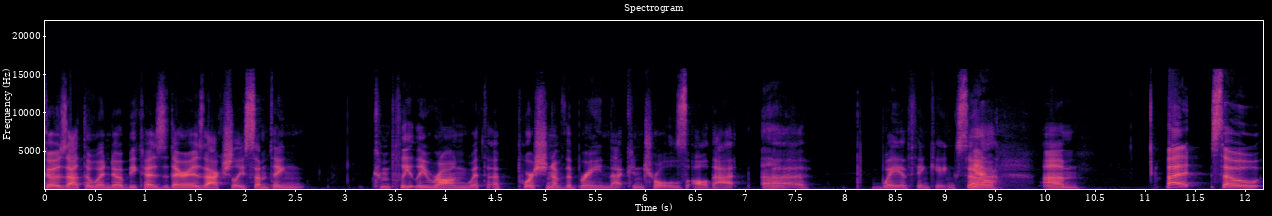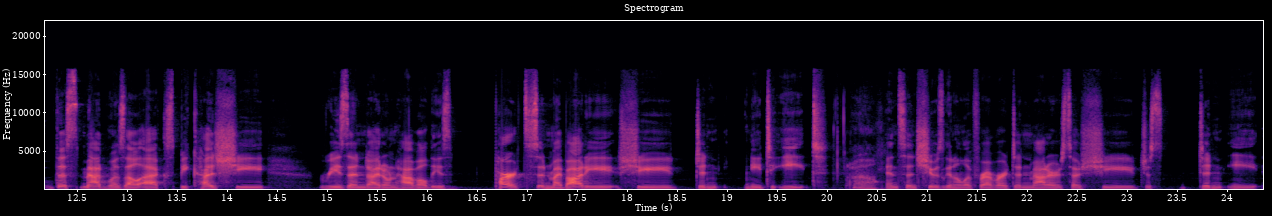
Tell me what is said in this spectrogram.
goes out the window because there is actually something completely wrong with a portion of the brain that controls all that uh, way of thinking. So, Yeah. um, but so this Mademoiselle X, because she reasoned I don't have all these parts in my body, she didn't need to eat. Oh. And since she was going to live forever, it didn't matter. So she just didn't eat.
